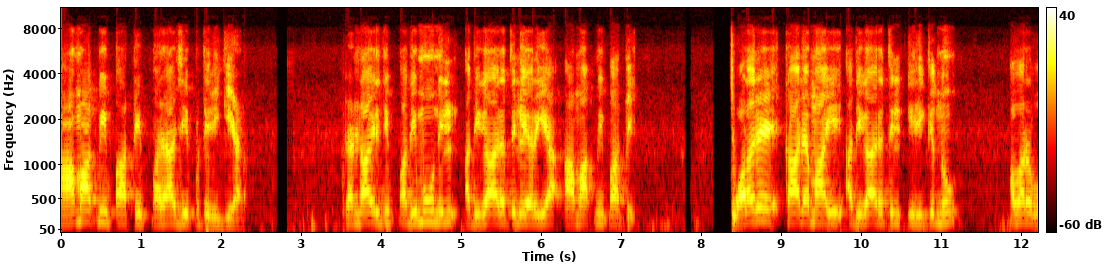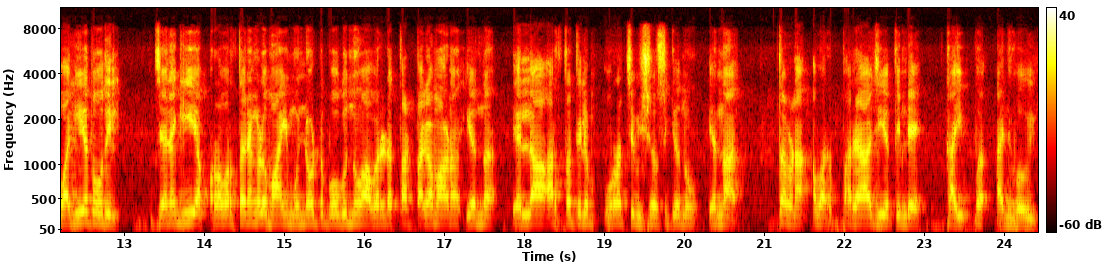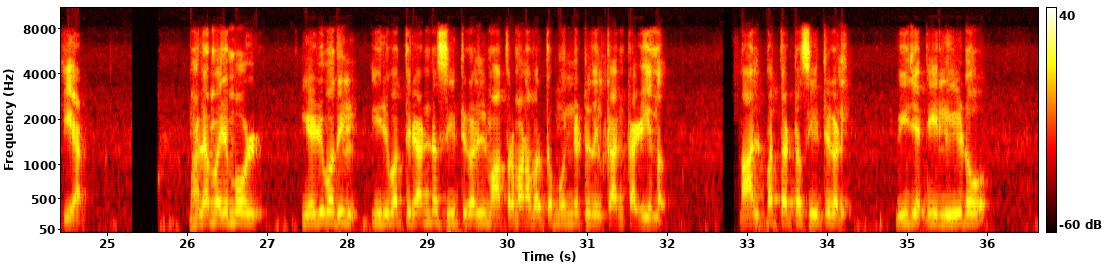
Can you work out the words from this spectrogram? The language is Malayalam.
ആം ആദ്മി പാർട്ടി പരാജയപ്പെട്ടിരിക്കുകയാണ്. രണ്ടായിരത്തി പതിമൂന്നിൽ അധികാരത്തിലേറിയ ആം ആദ്മി പാർട്ടി വളരെ കാലമായി അധികാരത്തിൽ ഇരിക്കുന്നു. അവർ വലിയ തോതിൽ ജനകീയ പ്രവർത്തനങ്ങളുമായി മുന്നോട്ട് പോകുന്നു. അവരുടെ തട്ടകമാണ് എന്ന് എല്ലാ അർത്ഥത്തിലും ഉറച്ചു വിശ്വസിക്കുന്നു. എന്നാൽ ഇത്തവണ അവർ പരാജയത്തിന്റെ കയ്പ് അനുഭവിക്കുകയാണ്. ഫലം വരുമ്പോൾ എഴുപതിൽ ഇരുപത്തിരണ്ട് സീറ്റുകളിൽ മാത്രമാണ് അവർക്ക് മുന്നിട്ട് നിൽക്കാൻ കഴിയുന്നത്. നാൽപ്പത്തെട്ട് സീറ്റുകളിൽ ബി ജെ പി ലീഡോ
